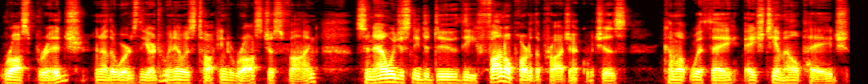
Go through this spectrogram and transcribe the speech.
ROS bridge. In other words, the Arduino is talking to ROS just fine. So now we just need to do the final part of the project, which is come up with a HTML page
